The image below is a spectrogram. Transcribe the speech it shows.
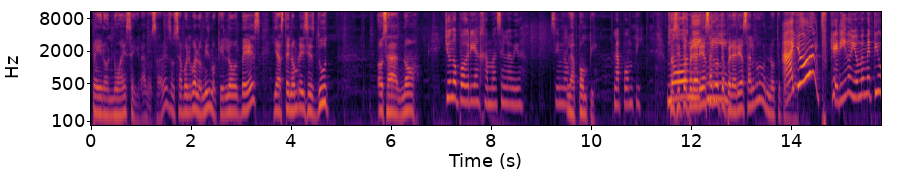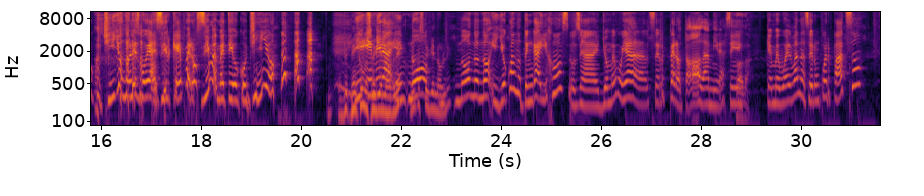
pero no a ese grado, ¿sabes? O sea, vuelvo a lo mismo, que lo ves y hasta en nombre dices, dude, o sea, no. Yo no podría jamás en la vida. La pompi. La pompi. O sea, si te operarías algo, ¿te operarías algo o no te operarías? Ah, yo, querido, yo me he metido cuchillo. no les voy a decir qué, pero sí me he metido cuchillo. y, mira, no, no, no, no. Y yo cuando tenga hijos, o sea, yo me voy a hacer, pero toda, mira, sí. Toda. Que me vuelvan a hacer un cuerpazo.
